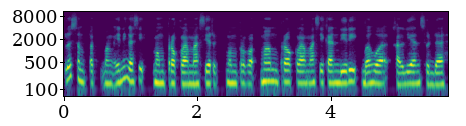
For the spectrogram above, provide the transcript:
lu sempet meng ini gak sih memproklamasi mempro- memproklamasikan diri bahwa kalian sudah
